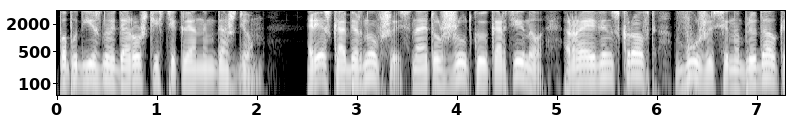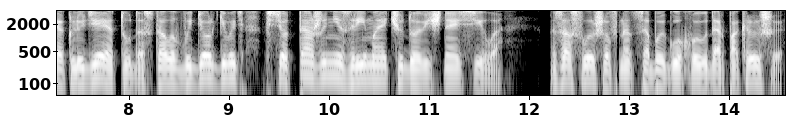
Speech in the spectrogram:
по подъездной дорожке стеклянным дождем. Резко обернувшись на эту жуткую картину, Рейвенскрофт в ужасе наблюдал, как людей оттуда стала выдергивать все та же незримая чудовищная сила. Заслышав над собой глухой удар по крыше,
